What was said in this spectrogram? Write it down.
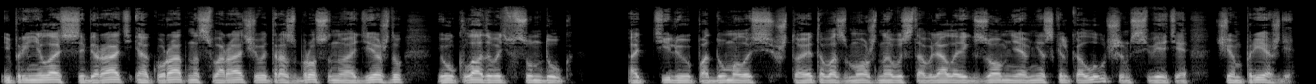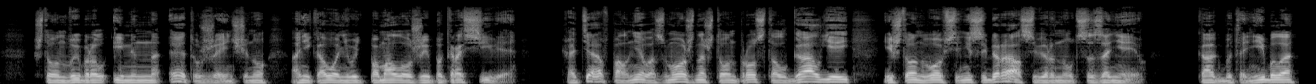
и принялась собирать и аккуратно сворачивать разбросанную одежду и укладывать в сундук. Аттилию подумалось, что это, возможно, выставляло экзомния в несколько лучшем свете, чем прежде — что он выбрал именно эту женщину, а не кого-нибудь помоложе и покрасивее. Хотя вполне возможно, что он просто лгал ей и что он вовсе не собирался вернуться за нею. Как бы то ни было,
